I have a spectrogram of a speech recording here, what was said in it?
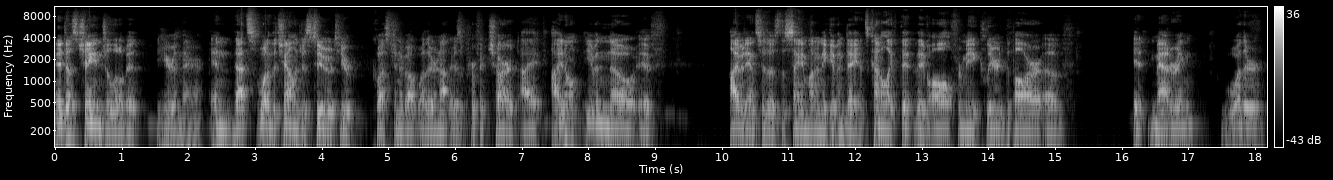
It does change a little bit here and there, and that's one of the challenges too. To your question about whether or not there's a perfect chart, I I don't even know if I would answer those the same on any given day. It's kind of like they, they've all, for me, cleared the bar of it mattering whether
